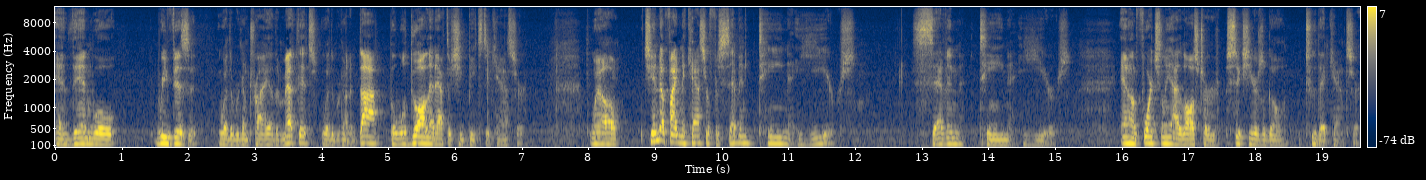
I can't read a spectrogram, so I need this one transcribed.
and then we'll revisit whether we're going to try other methods, whether we're going to adopt, but we'll do all that after she beats the cancer. Well, she ended up fighting the cancer for 17 years. 17 years. And unfortunately, I lost her six years ago to that cancer.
